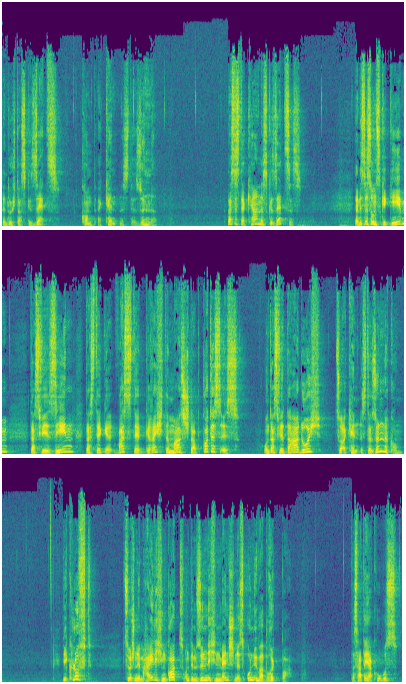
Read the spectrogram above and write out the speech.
Denn durch das Gesetz kommt Erkenntnis der Sünde. Das ist der Kern des Gesetzes. Denn es ist uns gegeben, dass wir sehen, dass der, was der gerechte Maßstab Gottes ist und dass wir dadurch zur Erkenntnis der Sünde kommen. Die Kluft zwischen dem heiligen Gott und dem sündigen Menschen ist unüberbrückbar. Das hatte Jakobus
